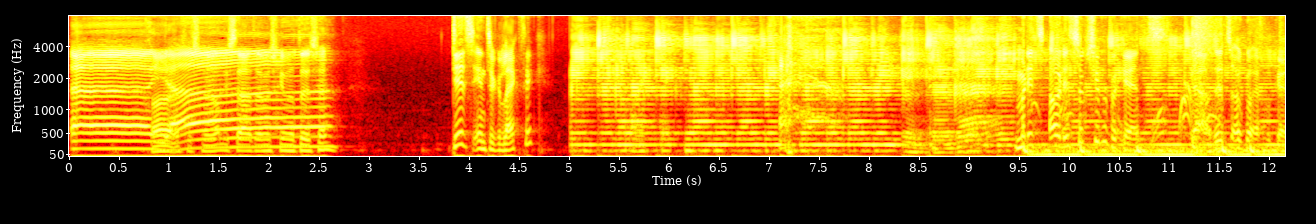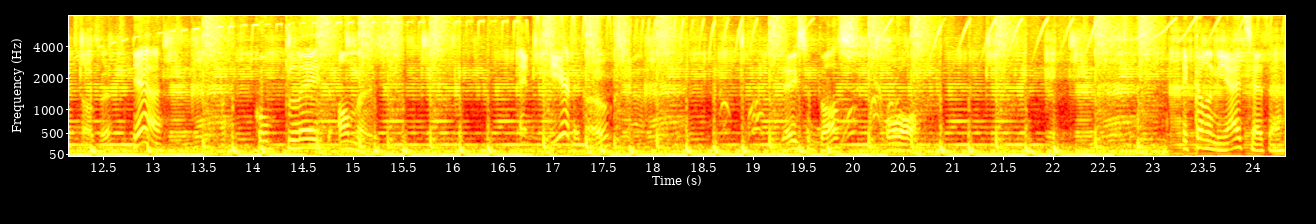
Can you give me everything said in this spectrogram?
Gewoon ja. even snel, die staat er misschien wel tussen. Dit is Intergalactic. Maar dit is, oh, dit is ook super bekend. Ja, dit is ook wel echt bekend van ze. Ja, Compleet anders. en heerlijk ook. Deze bas. Oh. Ik kan het niet uitzetten.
